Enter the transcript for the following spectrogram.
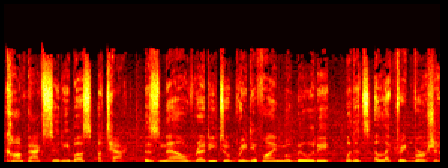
Compact City Bus Atak is now ready to redefine mobility with its electric version.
